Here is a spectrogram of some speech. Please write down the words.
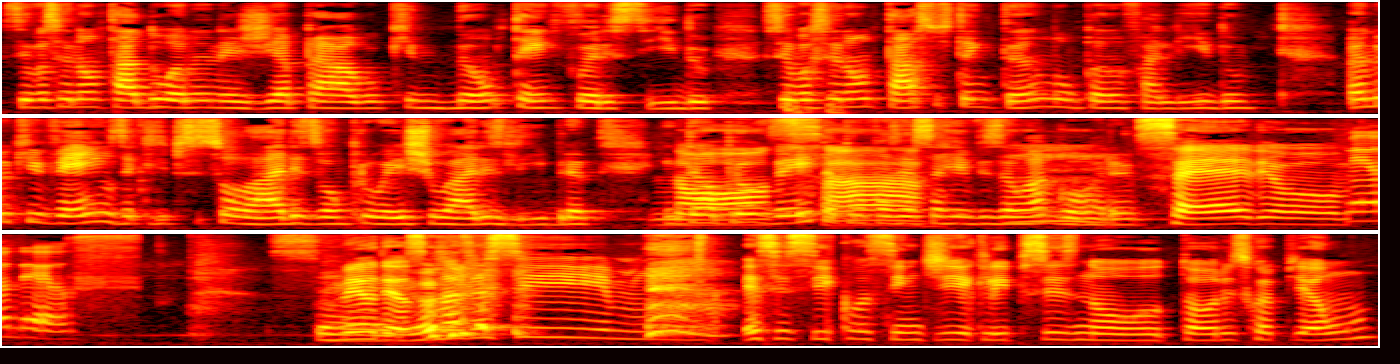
se você não está doando energia para algo que não tem florescido, se você não está sustentando um plano falido, Ano que vem, os eclipses solares vão pro eixo Ares Libra. Então Nossa. aproveita para fazer essa revisão agora. Sério? Meu Deus. Sério? Meu Deus, mas esse, esse ciclo assim de eclipses no touro escorpião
